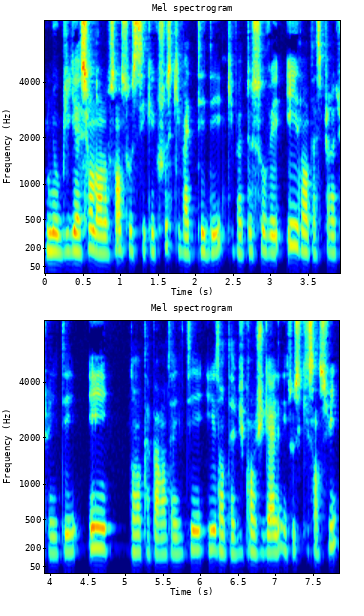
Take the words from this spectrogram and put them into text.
une obligation dans le sens où c'est quelque chose qui va t'aider, qui va te sauver et dans ta spiritualité, et dans ta parentalité, et dans ta vie conjugale, et tout ce qui s'ensuit.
